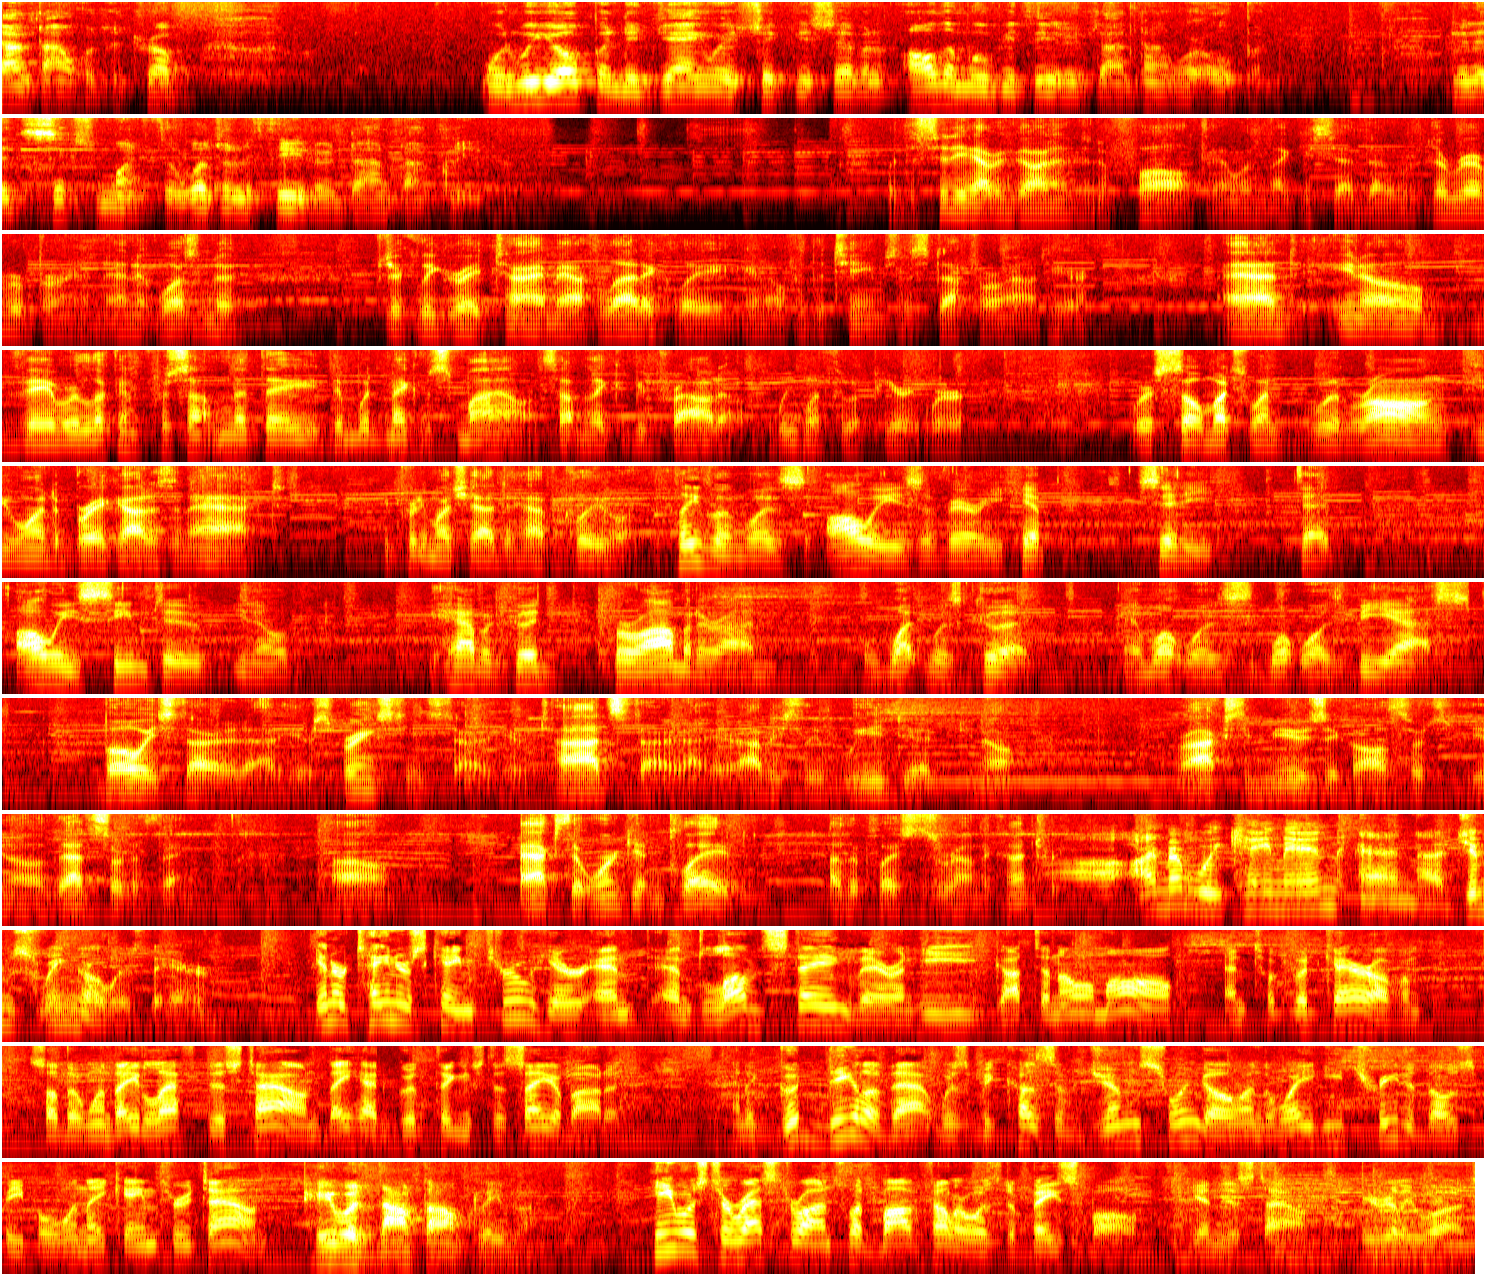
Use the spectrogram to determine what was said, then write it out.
downtown was in trouble. When we opened in January '67, all the movie theaters downtown were open. Within six months, there wasn't a theater in downtown Cleveland. With the city having gone into default, and when, like you said, the, the river burning, and it wasn't a particularly great time athletically, you know, for the teams and stuff around here. And, you know, they were looking for something that they that would make them smile, something they could be proud of. We went through a period where, where so much went, went wrong. If you wanted to break out as an act, you pretty much had to have Cleveland. Cleveland was always a very hip city that always seemed to, you know, have a good barometer on what was good and what was what was BS. Bowie started out here, Springsteen started here, Todd started out here. Obviously, we did, you know, Roxy Music, all sorts, you know, that sort of thing. Um, acts that weren't getting played other places around the country. Uh, I remember we came in and uh, Jim Swingo was there. Entertainers came through here and, and loved staying there, and he got to know them all and took good care of them. So that when they left this town, they had good things to say about it. And a good deal of that was because of Jim Swingo and the way he treated those people when they came through town. He was downtown Cleveland. He was to restaurants what Bob Feller was to baseball in this town. He really was.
